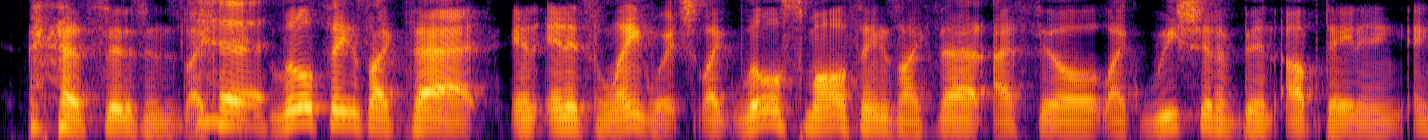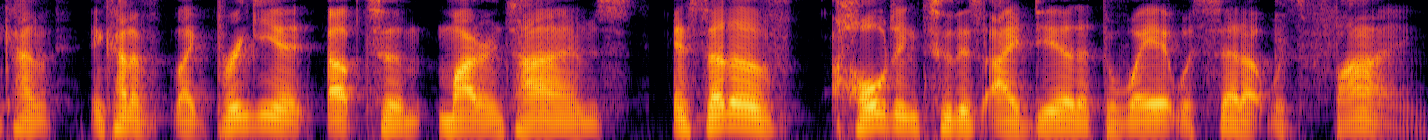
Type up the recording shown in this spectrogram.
as citizens like little things like that in, in its language like little small things like that i feel like we should have been updating and kind of and kind of like bringing it up to modern times instead of holding to this idea that the way it was set up was fine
